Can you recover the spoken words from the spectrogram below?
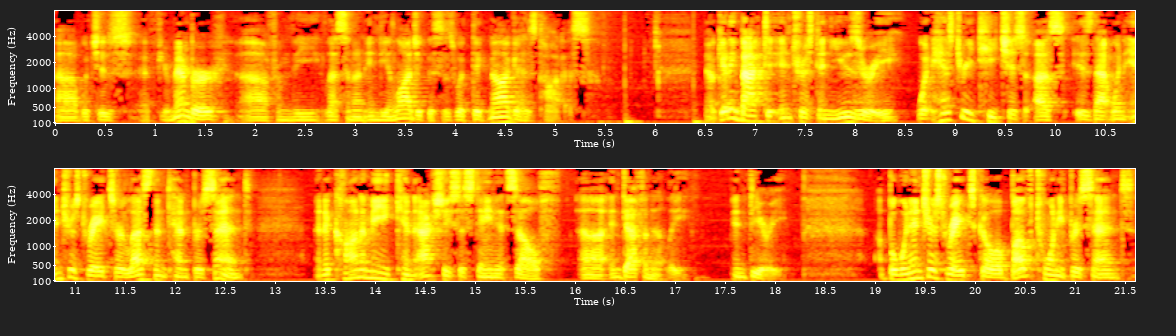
uh, which is, if you remember uh, from the lesson on Indian logic, this is what Dignaga has taught us. Now, getting back to interest and usury, what history teaches us is that when interest rates are less than 10%, an economy can actually sustain itself uh, indefinitely, in theory. But when interest rates go above 20%,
